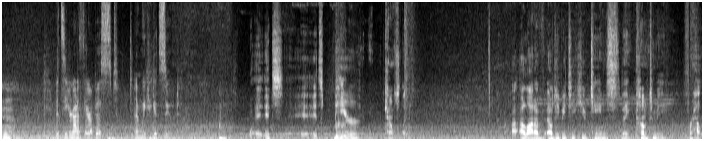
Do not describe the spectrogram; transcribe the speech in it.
Mm. But see, you're not a therapist, and we could get sued. Well, it, it's it's peer counseling. A, a lot of LGBTQ teens they come to me for help.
